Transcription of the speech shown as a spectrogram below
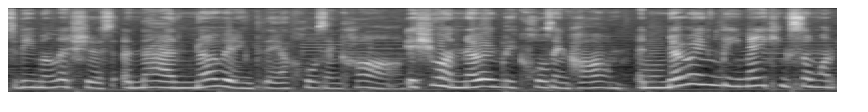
to be malicious and they're knowing that they are causing harm. If you are knowingly causing harm and knowingly making someone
